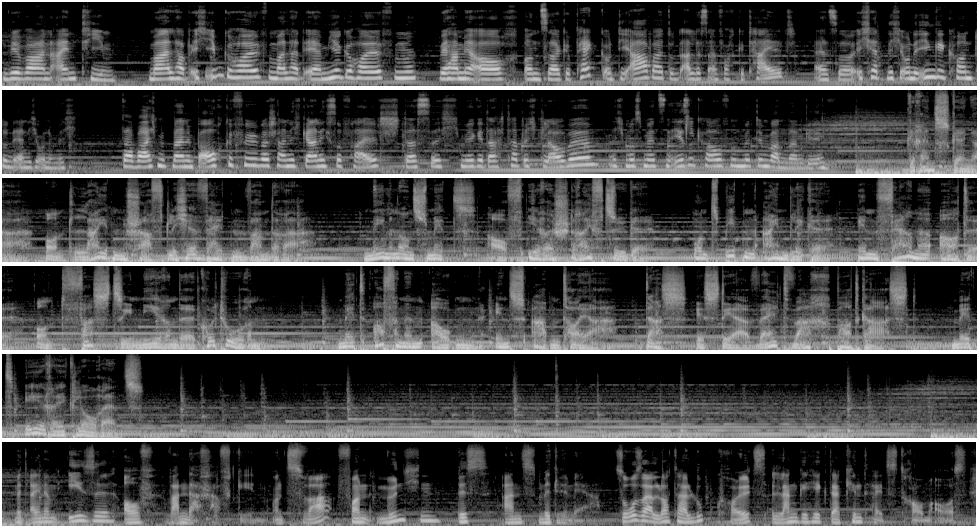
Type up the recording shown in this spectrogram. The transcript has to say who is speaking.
Speaker 1: Wir waren ein Team. Mal habe ich ihm geholfen, mal hat er mir geholfen. Wir haben ja auch unser Gepäck und die Arbeit und alles einfach geteilt. Also ich hätte nicht ohne ihn gekonnt und er nicht ohne mich. Da war ich mit meinem Bauchgefühl wahrscheinlich gar nicht so falsch, dass ich mir gedacht habe, ich glaube, ich muss mir jetzt einen Esel kaufen und mit dem wandern gehen.
Speaker 2: Grenzgänger und leidenschaftliche Weltenwanderer nehmen uns mit auf ihre Streifzüge und bieten Einblicke in ferne Orte und faszinierende Kulturen. Mit offenen Augen ins Abenteuer. Das ist der Weltwach-Podcast mit Erik Lorenz.
Speaker 3: mit einem Esel auf Wanderschaft gehen. Und zwar von München bis ans Mittelmeer. So sah Lotta Lubkolz lang gehegter Kindheitstraum aus.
